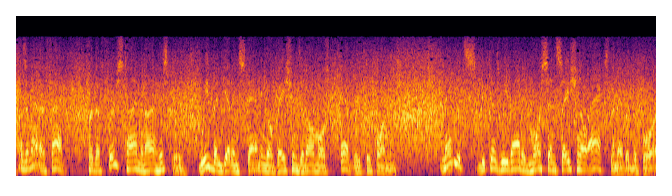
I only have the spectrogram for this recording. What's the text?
As a matter of fact, for the first time in our history, we've been getting standing ovations at almost every performance. Maybe it's because we've added more sensational acts than ever before.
